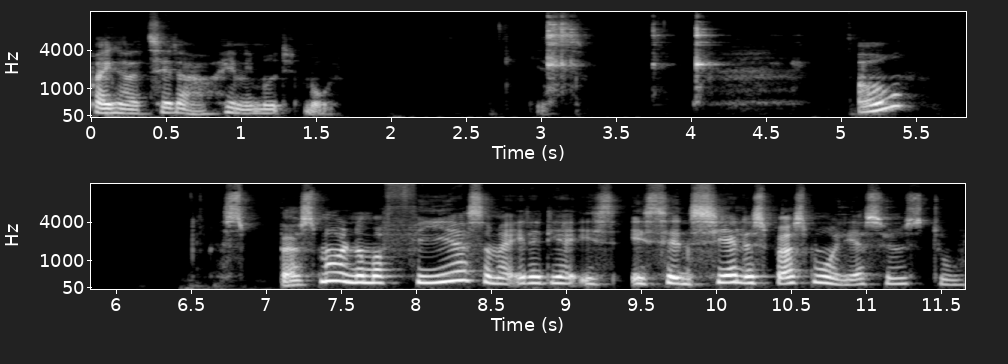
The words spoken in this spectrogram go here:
bringer dig tættere hen imod dit mål. Yes. Og spørgsmål nummer 4, som er et af de her essentielle spørgsmål, jeg synes, du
